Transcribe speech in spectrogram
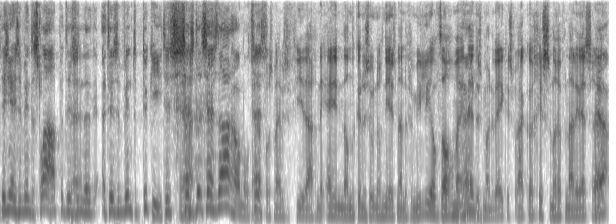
is niet eens een winterslaap. Het is, Ja. een, het is een wintertukkie. Het is zes, zes dagen Zes. volgens mij hebben ze vier dagen. En dan kunnen ze ook nog niet eens naar de familie over het algemeen. Nee. Hè? Dus maar de weken spraken we gisteren nog even naar die wedstrijd.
